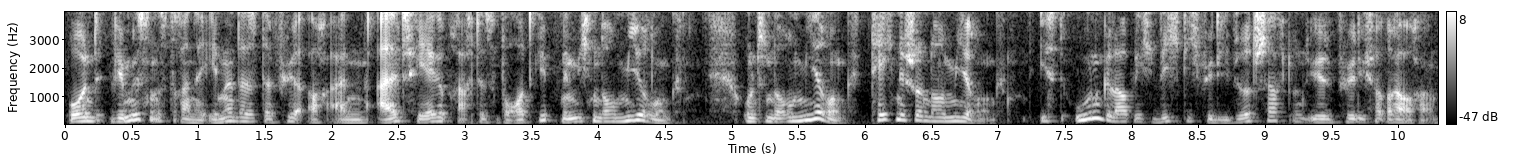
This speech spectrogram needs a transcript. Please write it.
Und wir müssen uns daran erinnern, dass es dafür auch ein althergebrachtes Wort gibt, nämlich Normierung. Und Normierung, technische Normierung, ist unglaublich wichtig für die Wirtschaft und für die Verbraucher.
